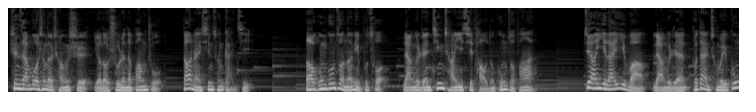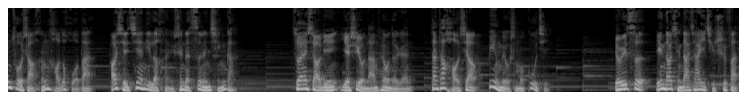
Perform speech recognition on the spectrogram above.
身在陌生的城市，有了熟人的帮助，当然心存感激。老公工作能力不错，两个人经常一起讨论工作方案。这样一来一往，两个人不但成为工作上很好的伙伴，而且建立了很深的私人情感。虽然小林也是有男朋友的人，但她好像并没有什么顾忌。有一次，领导请大家一起吃饭。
